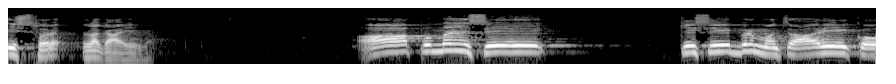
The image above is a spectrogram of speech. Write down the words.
ईश्वर लगाएगा। आप में से किसी ब्रह्मचारी को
